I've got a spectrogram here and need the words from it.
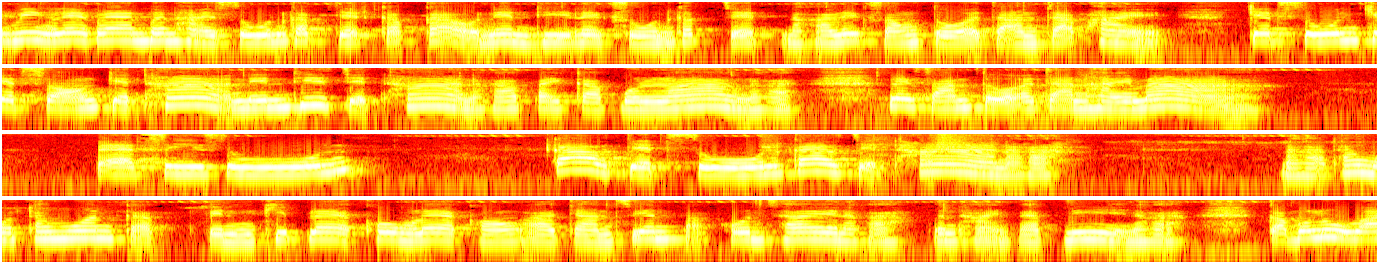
ขวิ่งเลขแล่นเพิ่นหาย0กับ 7 กับ 9 เน้นที่เลข 0 กับ 7 นะคะ เลข 2 ตัวอาจารย์จับให้70 72 75 เน้นที่ 75 นะคะ ไปกับบนล่างนะคะ เลข 3 ตัวอาจารย์ให้มา 840 970 975 นะคะนะคะ ทั้งหมดทั้งมวลกับ เป็นคลิปแรกโค้งแรกของอาจารย์เซียนปะโคนใช่นะคะเพิ่นหายแบบนี้นะคะกับบ่รู้ว่า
